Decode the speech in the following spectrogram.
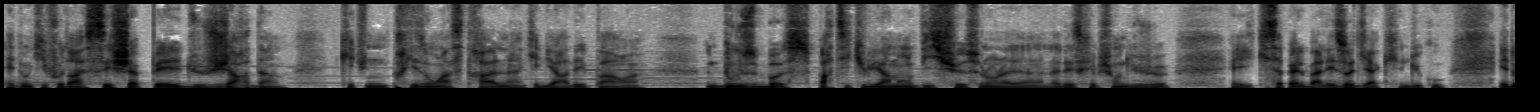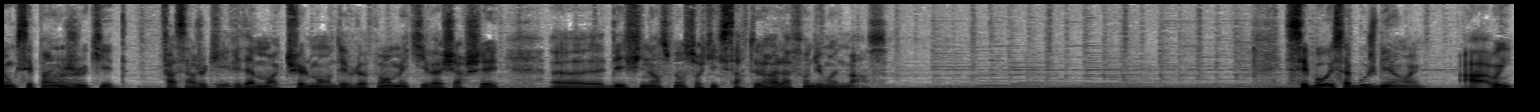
et donc il faudra s'échapper du jardin, qui est une prison astrale, hein, qui est gardée par euh, 12 boss particulièrement vicieux selon la, description du jeu, et qui s'appelle bah, les Zodiacs du coup. Et donc c'est pas un jeu qui est, enfin c'est un jeu qui est évidemment actuellement en développement, mais qui va chercher euh, des financements sur Kickstarter à la fin du mois de mars. C'est beau et ça bouge bien, oui. Ah oui,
